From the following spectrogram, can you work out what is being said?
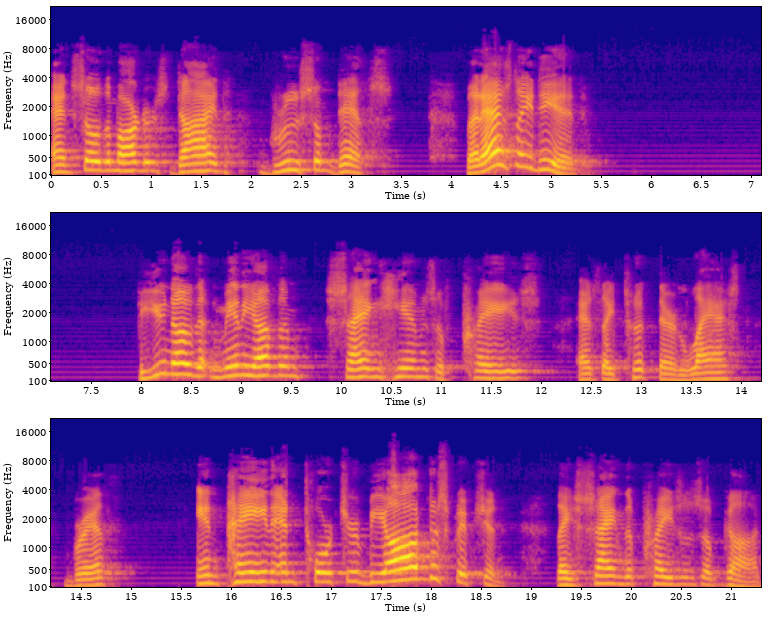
And so the martyrs died gruesome deaths. But as they did, do you know that many of them sang hymns of praise as they took their last breath? In pain and torture beyond description, they sang the praises of God.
